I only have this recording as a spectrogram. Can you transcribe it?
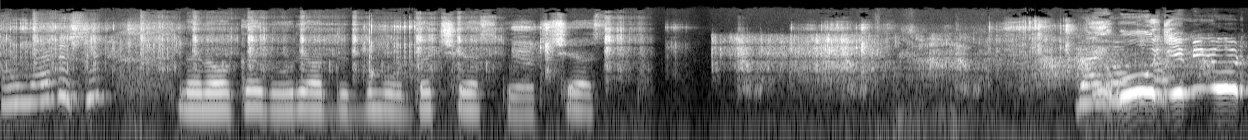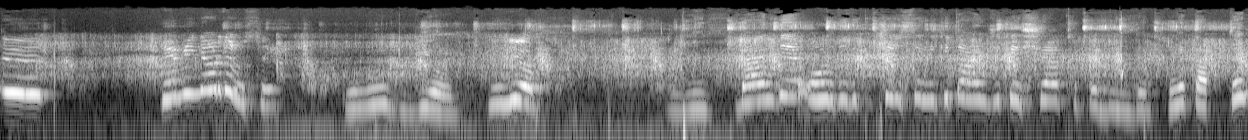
Ama neredesin? Ben arkaya doğru yardırdım. Orada chest var. Chest. Ben Oo gemi gördüm. Gemi nerede misin? Bunu gidiyorum. Geliyorum. Ben de orada içerisinden iki tanecik eşya kapabildim. Ne kaptın?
